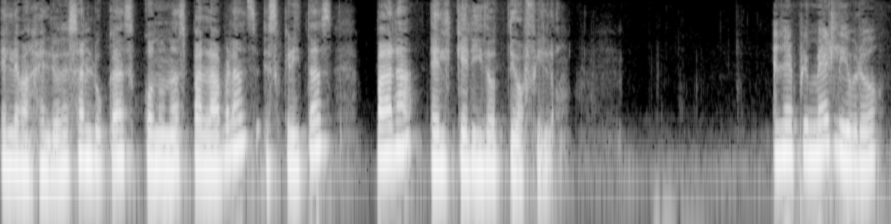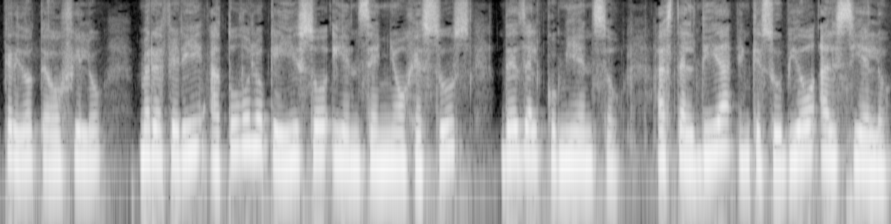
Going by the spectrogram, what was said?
el Evangelio de San Lucas con unas palabras escritas para el querido Teófilo. En el primer libro, querido Teófilo, me referí a todo lo que hizo y enseñó Jesús desde el comienzo hasta el día en que subió al cielo,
